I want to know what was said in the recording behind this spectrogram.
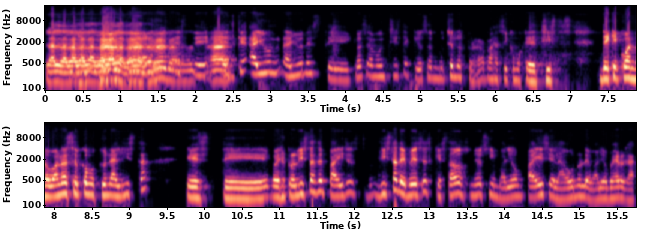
La la la la la la la la este, este, Es que hay un, hay un este, ¿cómo se llama? Un chiste que usan mucho en los programas así como que de chistes. De que cuando van a hacer como que una lista, este, por ejemplo, listas de países, lista de veces que Estados Unidos invadió un país y a la ONU le valió verga.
